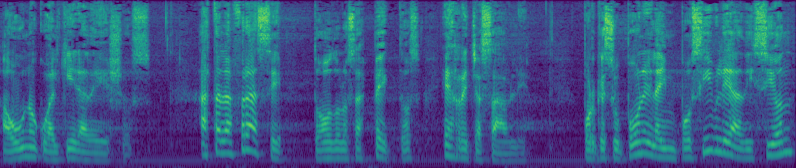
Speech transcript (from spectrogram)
a uno cualquiera de ellos. Hasta la frase todos los aspectos es rechazable, porque supone la imposible adición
